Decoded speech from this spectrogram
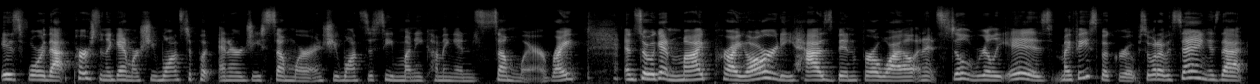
is for that person again where she wants to put energy somewhere and she wants to see money coming in somewhere right? And so again my priority has been for a while and it still really is my Facebook group. So what I was saying is that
